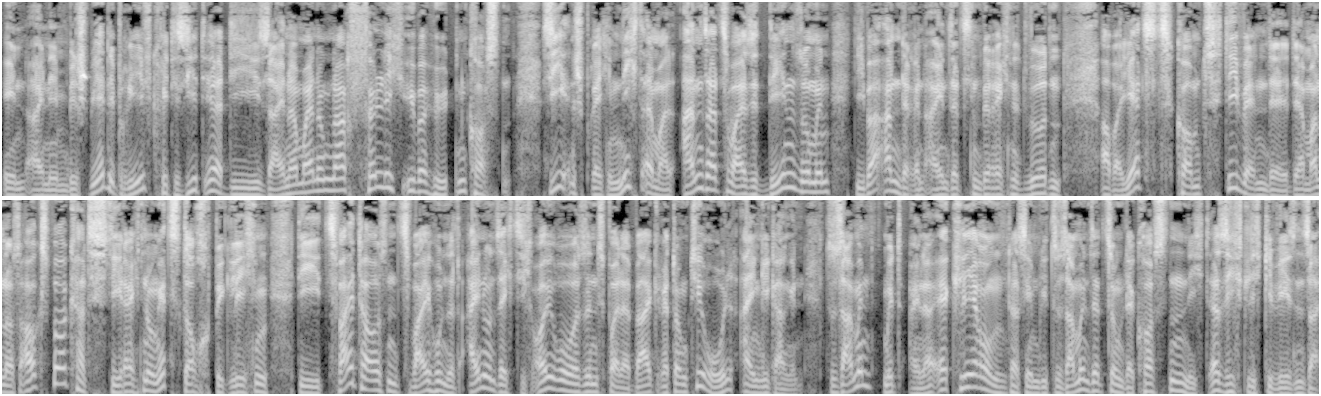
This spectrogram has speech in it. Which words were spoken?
In einem Beschwerdebrief kritisiert er die seiner Meinung nach völlig überhöhten Kosten. Sie entsprechen nicht einmal ansatzweise den Summen, die bei anderen Einsätzen berechnet würden. Aber jetzt kommt die Wende. Der Mann aus Augsburg hat die Rechnung jetzt doch beglichen. Die 2261 Euro sind bei der Bergrettung Tirol eingegangen. Zusammen mit einer Erklärung, dass ihm die Zusammensetzung der Kosten nicht ersichtlich gewesen sei.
